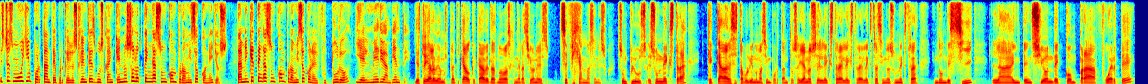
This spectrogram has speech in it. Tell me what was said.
Esto es muy importante porque los clientes buscan que no solo tengas un compromiso con ellos, también que tengas un compromiso con el futuro y el medio ambiente. Y esto ya lo habíamos platicado, que cada vez las nuevas generaciones se fijan más en eso. Es un plus, es un extra que cada vez está volviendo más importante. O sea, ya no es el extra, el extra, el extra, sino es un extra donde sí la intención de compra fuerte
